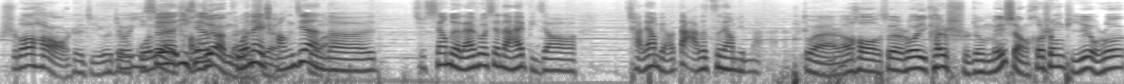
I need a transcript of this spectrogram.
十八号这几个就是一国内些一些常见的国内常见的，就相对来说现在还比较产量比较大的自酿品牌。对，然后所以说一开始就没想喝生啤，我说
